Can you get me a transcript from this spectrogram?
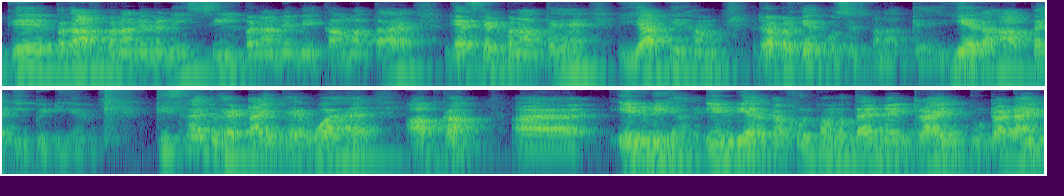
के पदार्थ बनाने में नहीं सील बनाने में काम आता है गैसकेट बनाते हैं, या फिर हम रबर के होसेस बनाते हैं। ये रहा आपका ईपीडीएम तीसरा जो है टाइप है, वह है आपका एनबीआर एनबीआर का फुल फॉर्म होता है नाइट्राइल बुटाडाइन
